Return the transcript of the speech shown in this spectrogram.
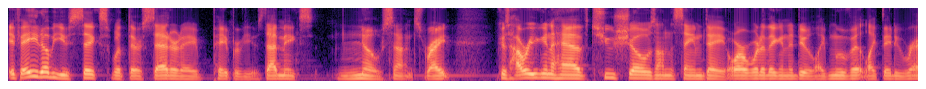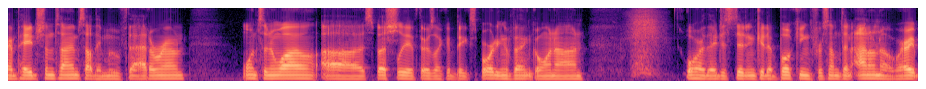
if AEW sticks with their Saturday pay per views, that makes no sense, right? Because how are you going to have two shows on the same day? Or what are they going to do? Like move it like they do Rampage sometimes, how they move that around once in a while, uh, especially if there's like a big sporting event going on or they just didn't get a booking for something. I don't know, right?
